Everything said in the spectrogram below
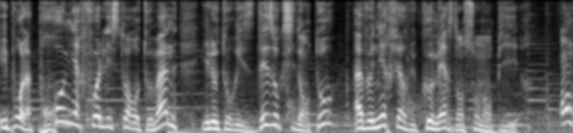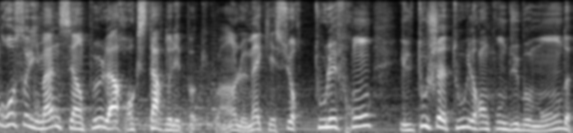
et pour la première fois de l'histoire ottomane, il autorise des Occidentaux à venir faire du commerce dans son empire. En gros, Soliman, c'est un peu la rockstar de l'époque. Hein. Le mec est sur tous les fronts, il touche à tout, il rencontre du beau monde.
